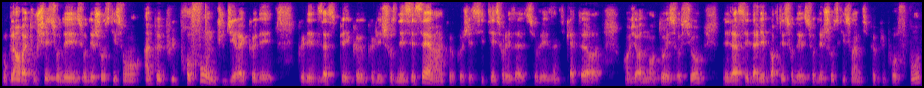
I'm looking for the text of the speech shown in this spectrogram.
Donc là, on va toucher sur des, sur des choses qui sont un peu plus profondes, je dirais, que, des, que les aspects, que, les choses nécessaires hein, que, que j'ai citées sur les, sur les indicateurs environnementaux et sociaux. Et là, c'est d'aller porter sur des, sur des choses qui sont un petit peu plus profondes.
